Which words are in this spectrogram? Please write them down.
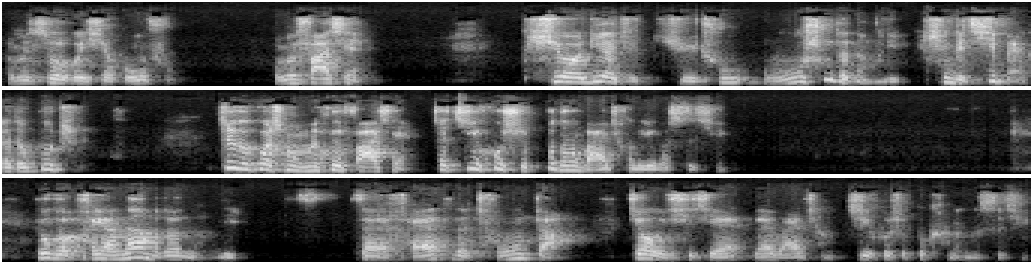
我们做过一些功夫。我们发现，需要列举举出无数的能力，甚至几百个都不止。这个过程我们会发现，这几乎是不能完成的一个事情。如果培养那么多能力，在孩子的成长教育期间来完成，几乎是不可能的事情。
